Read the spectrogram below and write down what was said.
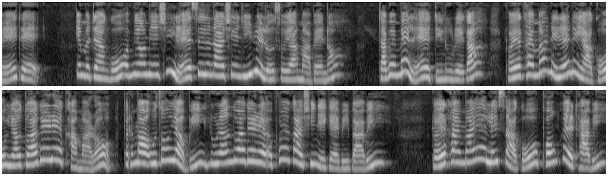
မယ်တဲ့အ င်မတန်ကိုအမျှော်မြင်ရှိတဲ့စေတနာရှင်ကြီးတွေလို့ဆိုရမှာပဲနော်။ဒါပေမဲ့လည်းဒီလူတွေကဒေါ်ရခိုင်မနေတဲ့နေရာကိုရောက်သွားခဲ့တဲ့အခါမှာတော့ပထမဦးဆုံးရောက်ပြီးလူရန်သွားခဲ့တဲ့အဖွဲ့ကရှိနေခဲ့ပြီးပါပြီ။ဒေါ်ရခိုင်မရဲ့လိပ်စာကိုဖုံးဖယ်ထားပြီး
